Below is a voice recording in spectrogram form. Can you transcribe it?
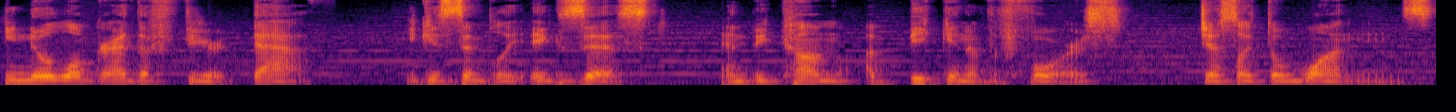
He no longer had to fear of death. He could simply exist, and become a beacon of the Force, just like the ones.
